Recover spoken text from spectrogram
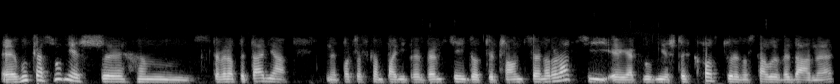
E, wówczas również stawiano pytania podczas kampanii prezydenckiej dotyczące no, relacji, e, jak również tych kwot, które zostały wydane,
